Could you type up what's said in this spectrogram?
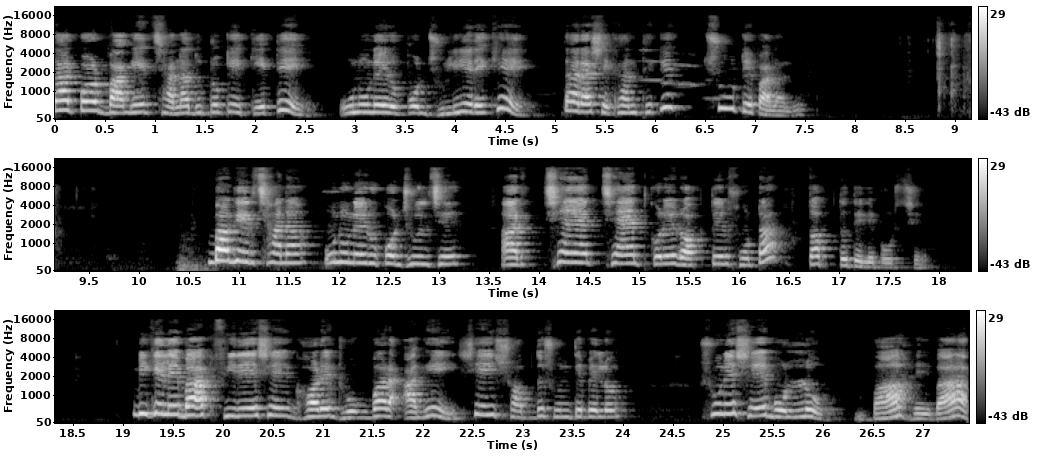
তারপর বাঘের ছানা দুটোকে কেটে উনুনের ওপর ঝুলিয়ে রেখে তারা সেখান থেকে ছুটে পালালো। বাঘের ছানা উনুনের উপর ঝুলছে আর ছ্যাঁত ছ্যাঁত করে রক্তের ফোঁটা তপ্ত তেলে পড়ছে। বিকেলে বাঘ ফিরে এসে ঘরে ঢোকবার আগেই সেই শব্দ শুনতে পেল। শুনে সে বলল, বাহ রে বাহ,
